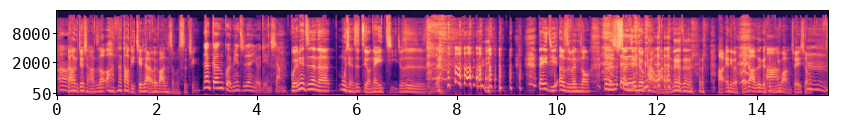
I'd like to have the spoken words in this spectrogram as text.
嗯，然后你就想要知道啊，那到底接下来会发生什么事情？那跟《鬼灭之刃》有点像。《鬼灭之刃》呢，目前是只有那一集，就是。那一集二十分钟，真的是瞬间就看完了。那个真的好。Anyway，回到这个迷惘追凶，嗯，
